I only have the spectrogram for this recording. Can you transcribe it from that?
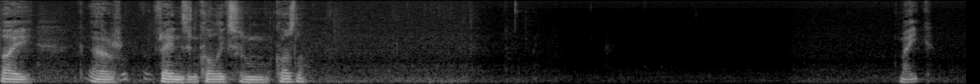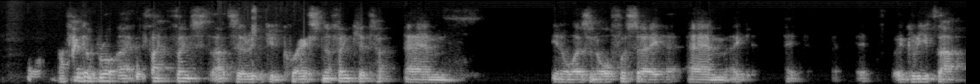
by our friends and colleagues from COSLAR? Mike? I think I brought that. Th thanks. That's a really good question. I think it, um, you know, as an officer, um, agree with that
